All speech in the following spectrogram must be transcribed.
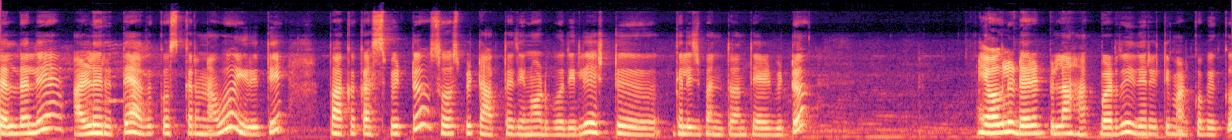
ಬೆಲ್ಲದಲ್ಲಿ ಹಳ್ಳಿರುತ್ತೆ ಅದಕ್ಕೋಸ್ಕರ ನಾವು ಈ ರೀತಿ ಪಾಕ ಕಸ್ಬಿಟ್ಟು ಸೋಸ್ಬಿಟ್ಟು ಹಾಕ್ತಾಯಿದ್ದೀವಿ ನೋಡ್ಬೋದು ಇಲ್ಲಿ ಎಷ್ಟು ಗಲೀಜು ಬಂತು ಅಂತ ಹೇಳ್ಬಿಟ್ಟು. ಯಾವಾಗಲೂ ಡೈರೆಕ್ಟ್ ಬೆಲ್ಲ ಹಾಕಬಾರ್ದು, ಇದೇ ರೀತಿ ಮಾಡ್ಕೋಬೇಕು.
